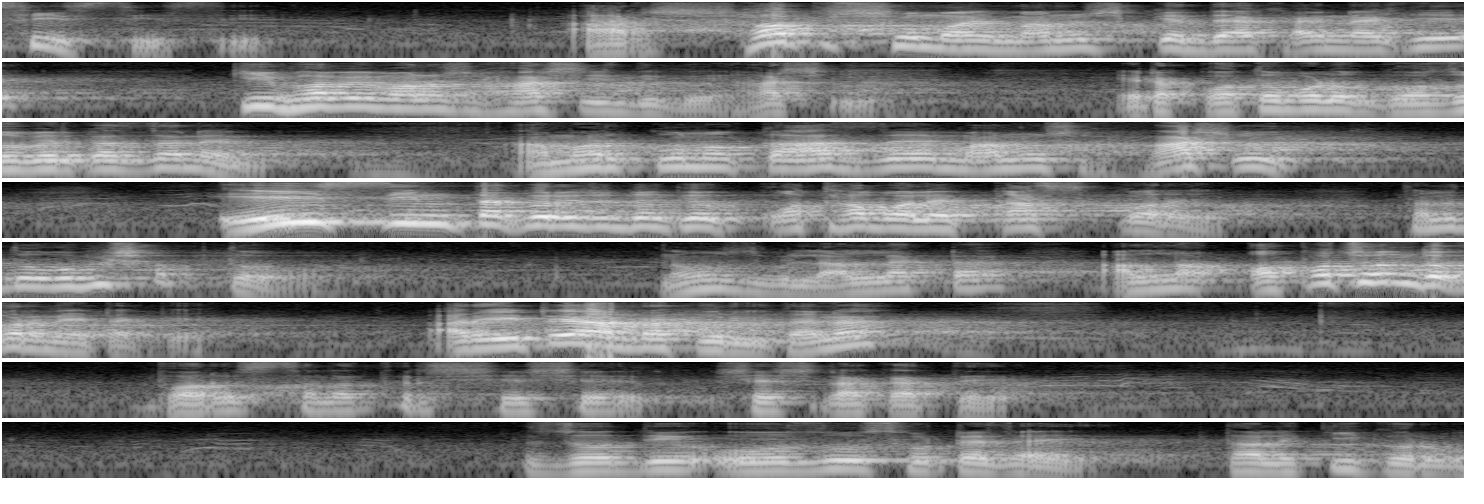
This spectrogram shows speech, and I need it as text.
সি সি সি। আর সব সময় মানুষকে দেখায় নাকি কীভাবে মানুষ হাসি দিবে, হাসি। এটা কত বড় গজবের কাজ জানেন? আমার কোনো কাজ যে মানুষ হাসুক, এই চিন্তা করে যদি কেউ কথা বলে, কাজ করে, তাহলে তো অভিশপ্ত। নজবিল্লা আল্লাহ একটা আল্লাহ অপছন্দ করেন এটাকে। আর এটাই আমরা করি, তাই না? ফরজ সালাতের শেষের শেষ রাকাতে যদি অজু ছুটে যায়, তাহলে কি করব?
